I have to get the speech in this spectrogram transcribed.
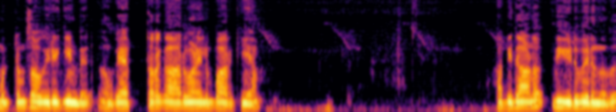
മുറ്റം സൗകര്യമൊക്കെ ഉണ്ട്. നമുക്ക് എത്ര കാർ വേണമെങ്കിലും പാർക്ക് ചെയ്യാം. അപ്പം ഇതാണ് വീട് വരുന്നത്.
